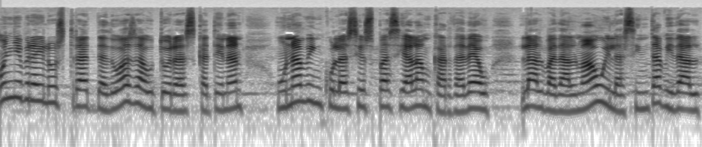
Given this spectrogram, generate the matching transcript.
un llibre il·lustrat de dues autores que tenen una vinculació especial amb Cardedeu, l'Alba Dalmau i la Cinta Vidal,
